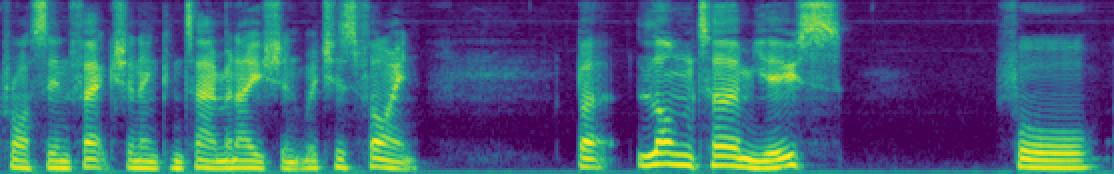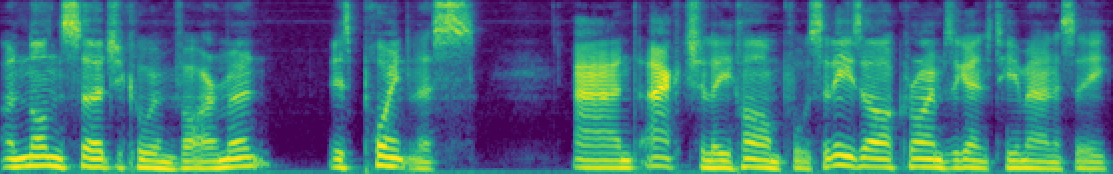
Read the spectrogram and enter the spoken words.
cross infection and contamination, which is fine. But long term use for a non surgical environment is pointless and actually harmful. So these are crimes against humanity.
